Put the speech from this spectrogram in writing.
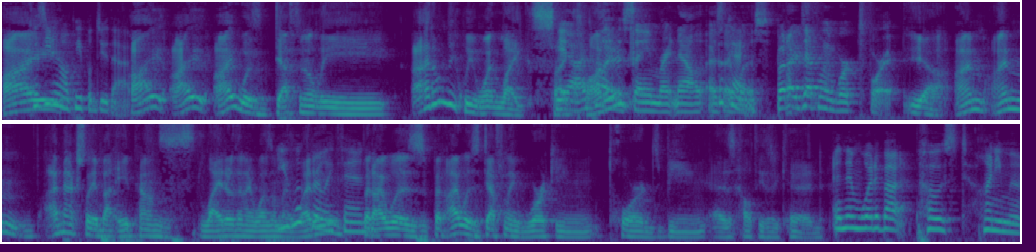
I Because you know how people do that. I I I was definitely. I don't think we went like psychotic. Yeah, I'm probably the same right now as Okay. I was, but I definitely worked for it. Yeah, I'm I'm I'm actually about eight pounds lighter than I was on You my look wedding. really thin. But I was but I was definitely working towards being as healthy as I could. and then what about post honeymoon?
